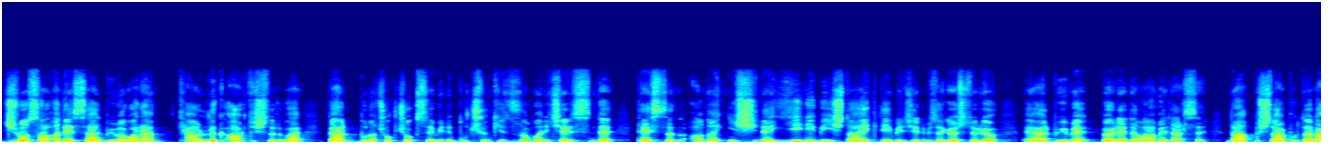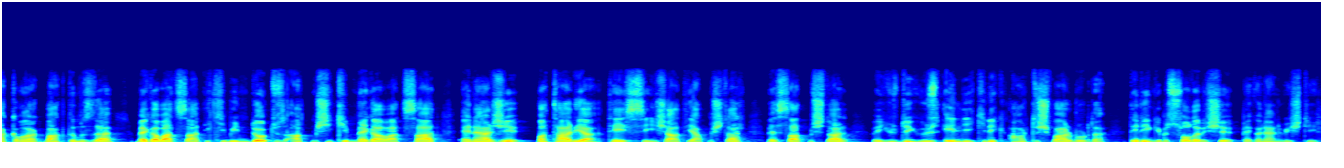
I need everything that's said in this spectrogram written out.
cirosal adetsel büyüme var hem karlılık artışları var. Ben buna çok çok sevindim. Bu çünkü zaman içerisinde Tesla'nın ana işine yeni bir iş daha ekleyebileceğini bize gösteriyor. Eğer büyüme böyle devam ederse. Ne yapmışlar burada rakam olarak baktığımızda megawatt saat 2462 megawatt saat enerji batarya tesisi inşaatı yapmışlar ve satmışlar ve %152'lik artış var burada. Dediğim gibi solar işi pek önemli bir iş değil.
